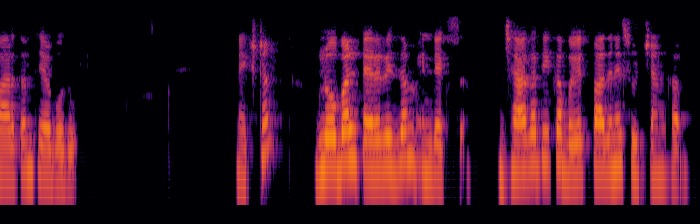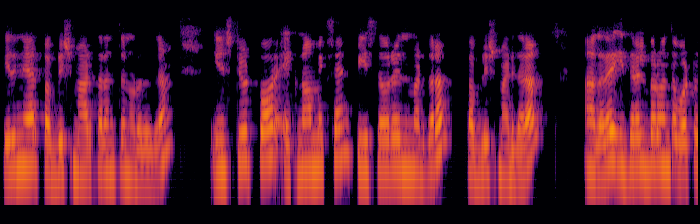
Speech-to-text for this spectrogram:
ಭಾರತ ಅಂತ ಹೇಳ್ಬೋದು. ನೆಕ್ಸ್ಟ್ ಗ್ಲೋಬಲ್ ಟೆರರಿಸಂ ಇಂಡೆಕ್ಸ್ ಜಾಗತಿಕ ಭಯೋತ್ಪಾದನೆ ಸೂಚ್ಯಂಕ. ಇದನ್ನ ಯಾರು ಪಬ್ಲಿಷ್ ಮಾಡ್ತಾರಂತ ನೋಡೋದ್ರ institute for economics and peace ಅವರು ಏನ್ ಮಾಡ್ತಾರ ಪಬ್ಲಿಷ್ ಮಾಡಿದಾರ. ಹಾಗಾದ್ರೆ ಇದರಲ್ಲಿ ಬರುವಂತ ಒಟ್ಟು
